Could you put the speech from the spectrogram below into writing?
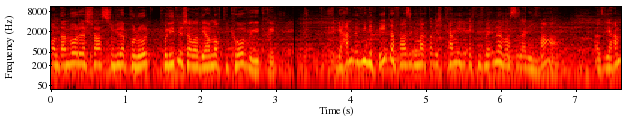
Und dann wurde es fast schon wieder politisch, aber wir haben noch die Kurve gekriegt. Wir haben irgendwie eine Beta-Phase gemacht, aber ich kann mich echt nicht mehr erinnern, was das eigentlich war. Also wir haben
